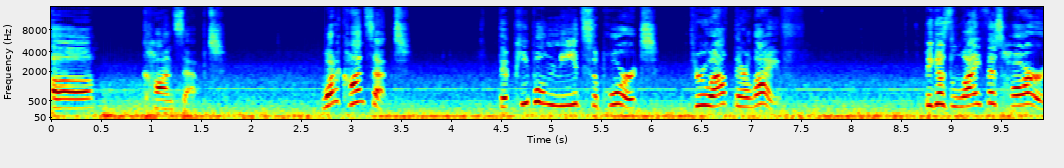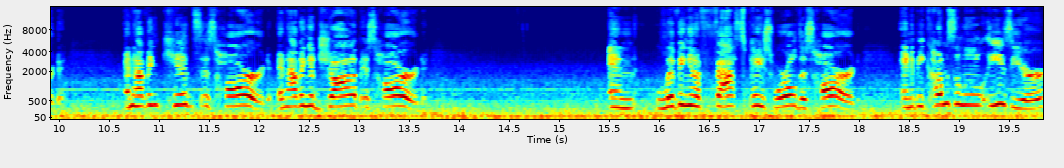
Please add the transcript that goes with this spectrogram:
a concept! What a concept that people need support throughout their life. Because life is hard, and having kids is hard, and having a job is hard, and living in a fast paced world is hard and it becomes a little easier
